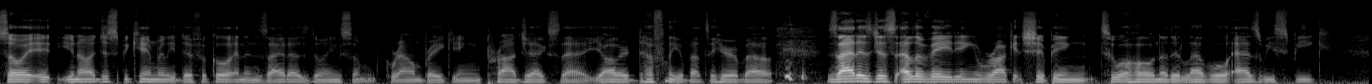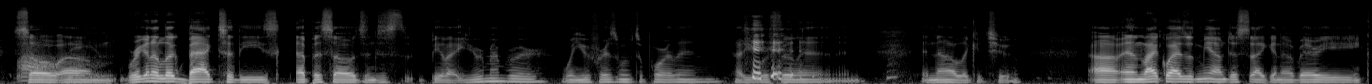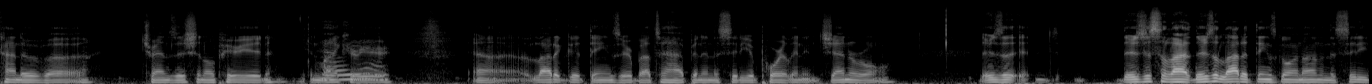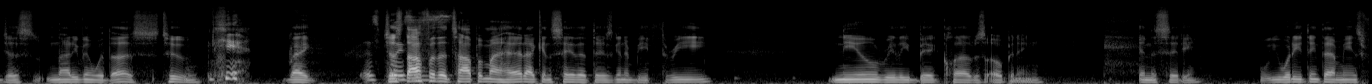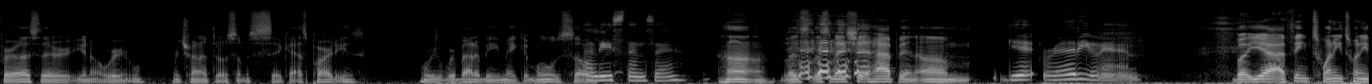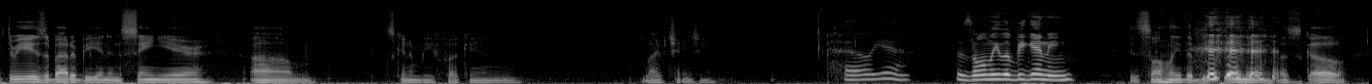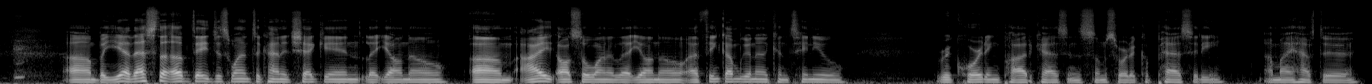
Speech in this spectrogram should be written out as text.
So it, you know, it just became really difficult. And then Zairah is doing some groundbreaking projects that y'all are definitely about to hear about. Zairah is just elevating rocket shipping to a whole nother level as we speak. So um, we're gonna look back to these episodes and just be like, you remember when you first moved to Portland, how you were feeling, and and now look at you. Uh, and likewise with me, I'm just like in a very kind of uh, transitional period in my Hell yeah. career. Uh, a lot of good things are about to happen in the city of Portland in general. There's a there's just a lot there's a lot of things going on in the city just not even with us too yeah. like just off of the top of my head, I can say that there's gonna be three new really big clubs opening in the city. What do you think that means for us? There, you know, we're we're trying to throw some sick ass parties. We're we're about to be making moves. So, Alístense. huh? Let's let's make shit happen. Um, Get ready, man. but yeah, I think 2023 is about to be an insane year. Um, it's gonna be fucking life changing. Hell yeah. This is only the beginning. It's only the beginning. Let's go. Um, but yeah, that's the update. Just wanted to kind of check in, let y'all know. Um, I also want to let y'all know. I think I'm gonna continue recording podcasts in some sort of capacity. I might have to.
